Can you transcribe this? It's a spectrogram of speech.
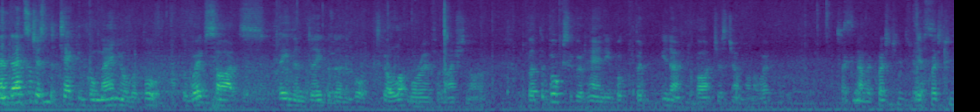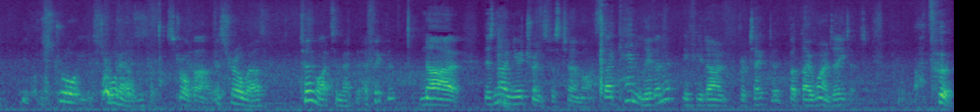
And that's just the technical manual of the book. The website's even deeper than the book. It's got a lot more information on it. But the book's a good handy book, but you don't have to buy it, just jump on the web. Take another question. Is there a Yes. question? Straw, straw houses, Straw bars. the straw bars, termites and that affected? No, there's no nutrients for termites. They can live in it if you don't protect it, but they won't eat it.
